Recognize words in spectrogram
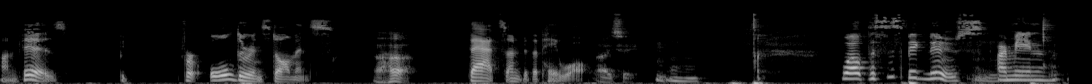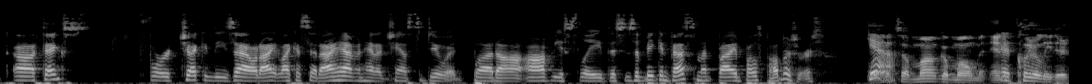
on Viz. But for older installments, Uh-huh. that's under the paywall. I see. Well, this is big news. I mean, uh, thanks for checking these out. I, like I said, I haven't had a chance to do it, but, uh, obviously this is a big investment by both publishers. Yeah. it's a manga moment, and It's- clearly there,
